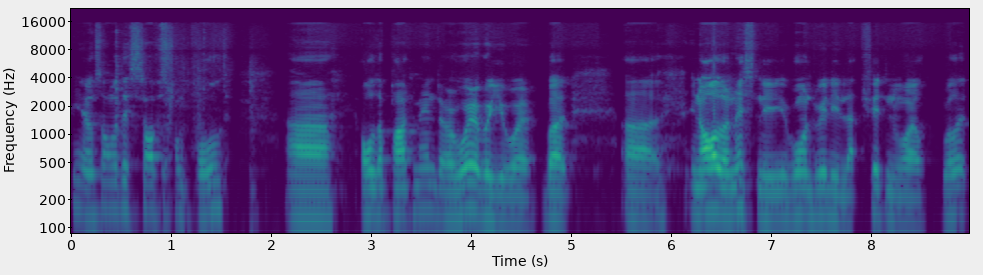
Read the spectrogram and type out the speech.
you know, some of this stuff from old, uh, old apartment or wherever you were, but uh, in all honesty, it won't really fit in well, will it?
